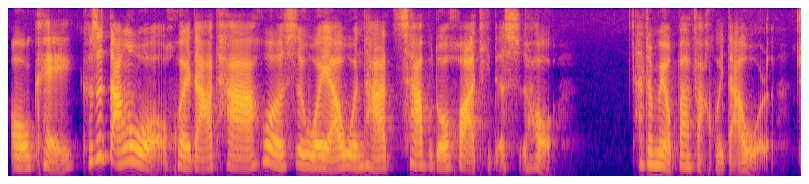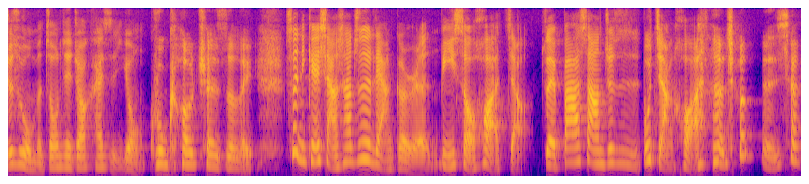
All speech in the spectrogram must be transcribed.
OK。可是当我回答他，或者是我也要问他差不多话题的时候，他就没有办法回答我了，就是我们中间就要开始用 Google Translate，所以你可以想象，就是两个人比手画脚，嘴巴上就是不讲话，就很像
